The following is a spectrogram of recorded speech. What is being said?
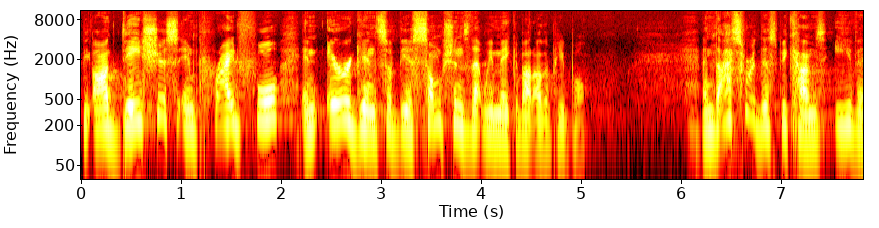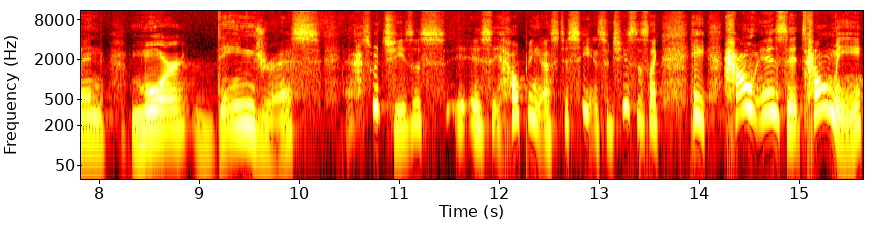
the audacious and prideful and arrogance of the assumptions that we make about other people. And that's where this becomes even more dangerous. And that's what Jesus is helping us to see. And so Jesus is like, hey, how is it, tell me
